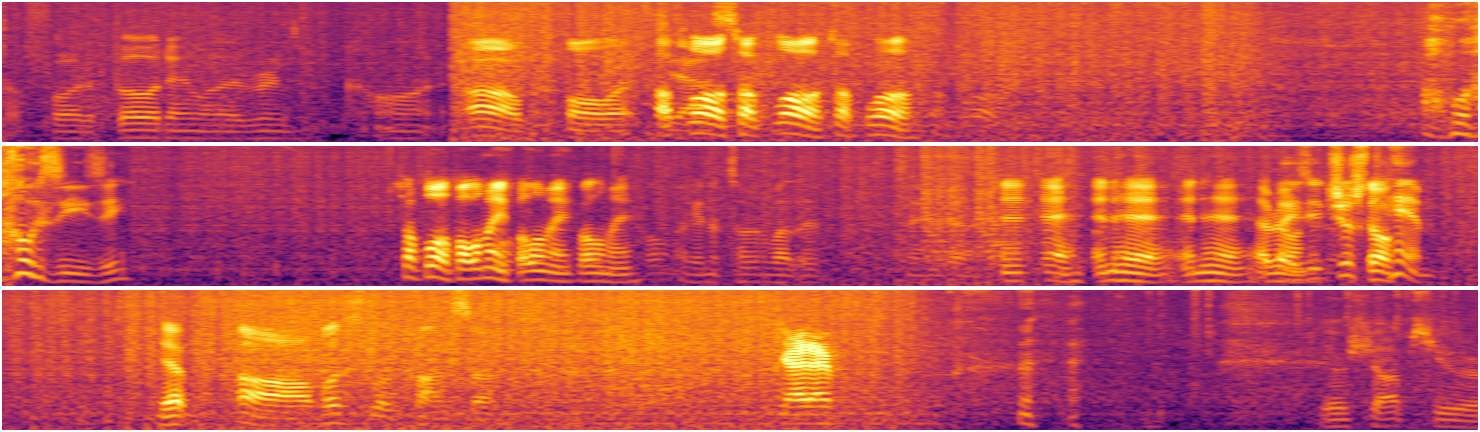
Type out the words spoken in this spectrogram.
Top floor of the building, one of the rooms in the corner. Oh, bollocks. Top yes. floor, top floor, top floor. Oh, well, that was easy. Top floor, follow me, follow me, follow me. Oh, you're not talking about the thing, yeah. In here, in here, in here, Wait, is it just Go. him? Yep. Oh, let's look closer. Get him! You're a sharpshooter,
